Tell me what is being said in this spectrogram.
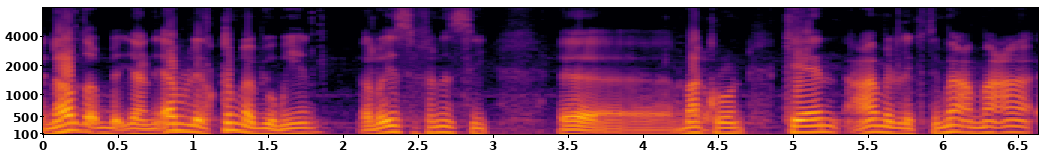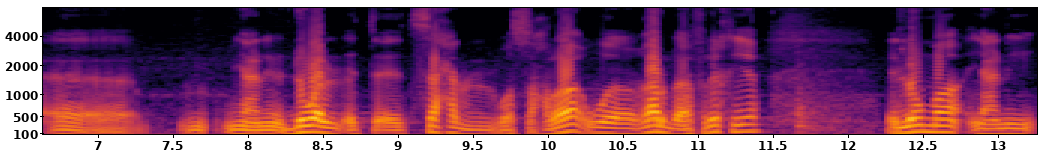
النهارده ب- يعني قبل القمة بيومين الرئيس الفرنسي آه، ماكرون كان عامل اجتماع مع آه، يعني دول الساحل والصحراء وغرب أفريقيا اللي هم يعني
